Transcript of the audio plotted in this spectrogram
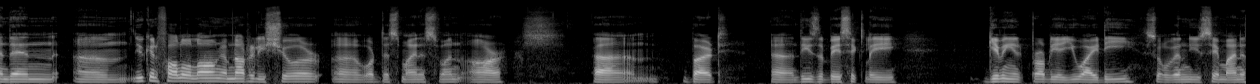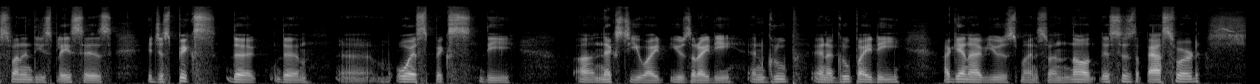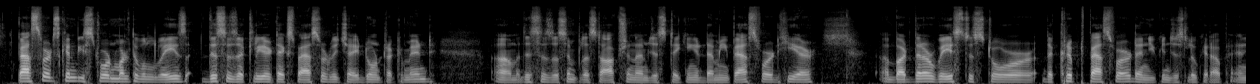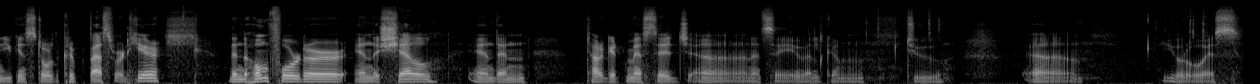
and then um, you can follow along. I'm not really sure uh, what this minus one are um, but uh, these are basically giving it probably a UID so when you say minus one in these places it just picks the the um, OS picks the uh, next UI user ID and group and a group ID again I've used minus one. Now this is the password. Passwords can be stored multiple ways. This is a clear text password which I don't recommend um, this is the simplest option. I'm just taking a dummy password here. Uh, but there are ways to store the crypt password and you can just look it up and you can store the crypt password here. then the home folder and the shell and then target message uh, let's say welcome to uh, your OS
